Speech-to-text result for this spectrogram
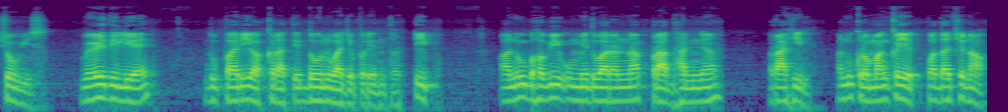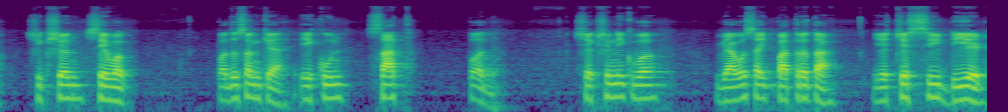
चोवीस. वेळ दिली आहे दुपारी अकरा ते दोन वाजेपर्यंत. टीप अनुभवी उमेदवारांना प्राधान्य राहील. अनुक्रमांक एक पदाचे नाव. शिक्षण सेवक. पदसंख्या एकूण सात पद. शैक्षणिक व व्यावसायिक पात्रता H S C D Ed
